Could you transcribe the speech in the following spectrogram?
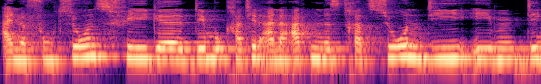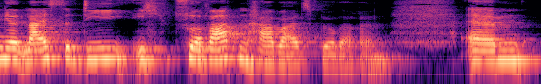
eine funktionsfähige Demokratie, eine Administration, die eben Dinge leistet, die ich zu erwarten habe als Bürgerin. Ähm,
